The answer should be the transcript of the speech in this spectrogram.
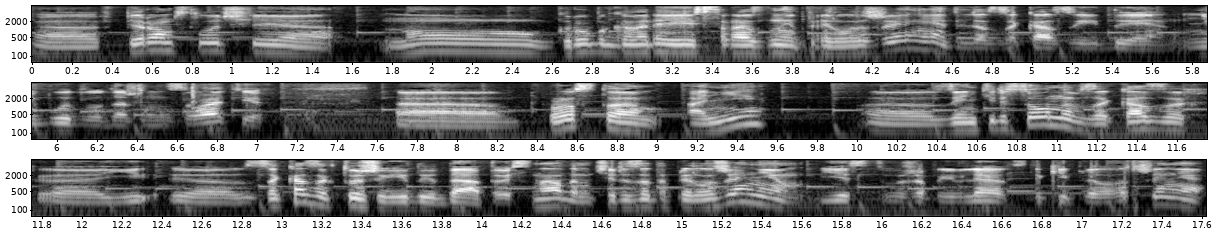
Э, в первом случае, ну, грубо говоря, есть разные приложения для заказа еды. Не буду даже называть их. Э, просто они э, заинтересованы в заказах, э, э, заказах той же еды, да, то есть на дом через это приложение есть уже появляются такие приложения,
